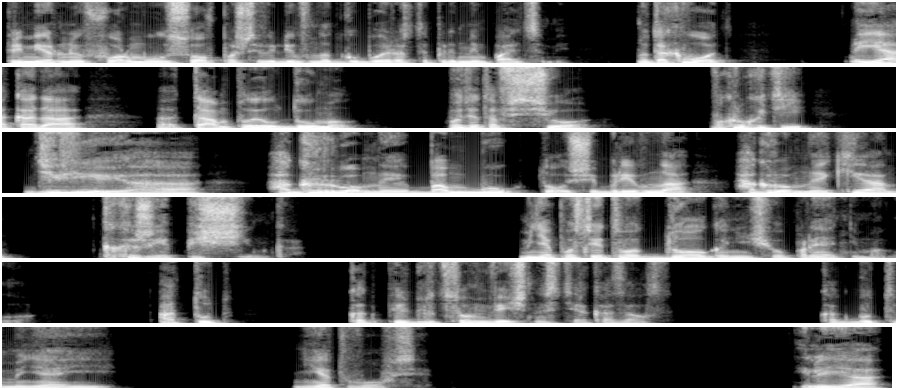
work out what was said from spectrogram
примерную форму усов, пошевелив над губой растопыренными пальцами. Ну так вот, я, когда э, там плыл, думал, Вот это все. Вокруг эти деревья, а, огромные, бамбук толще бревна, огромный океан. Какая же я песчинка. Меня после этого долго ничего понять не могло. А тут, как перед лицом вечности оказался. Как будто меня и нет вовсе. Или я,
